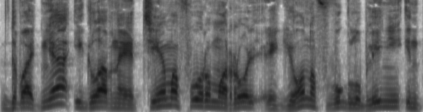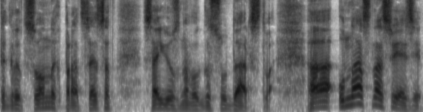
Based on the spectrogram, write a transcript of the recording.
Два дня и главная тема форума – роль регионов в углублении интеграционных процессов союзного государства. А у нас на связи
